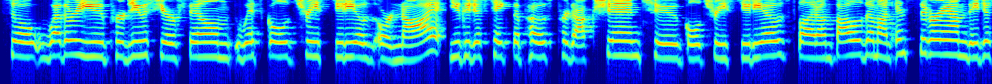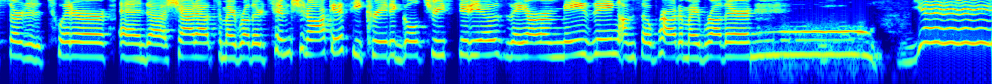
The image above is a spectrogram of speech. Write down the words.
So whether you produce your film with Gold Tree Studios or not, you could just take the post production to Gold Tree Studios. But um, follow them on Instagram. They just started a Twitter. And uh, shout out to my brother Tim Chonacas. He created Gold Tree Studios. They are amazing. I'm so proud of my brother. Yay!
